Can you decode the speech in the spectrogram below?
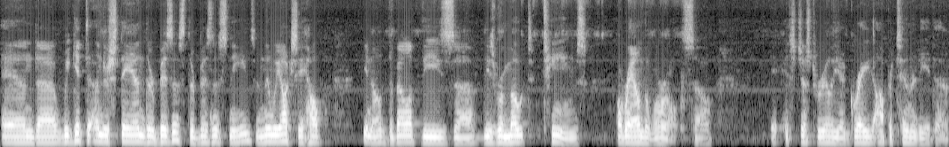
And uh, we get to understand their business, their business needs. And then we actually help, you know, develop these, uh, these remote teams around the world. So, it's just really a great opportunity to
